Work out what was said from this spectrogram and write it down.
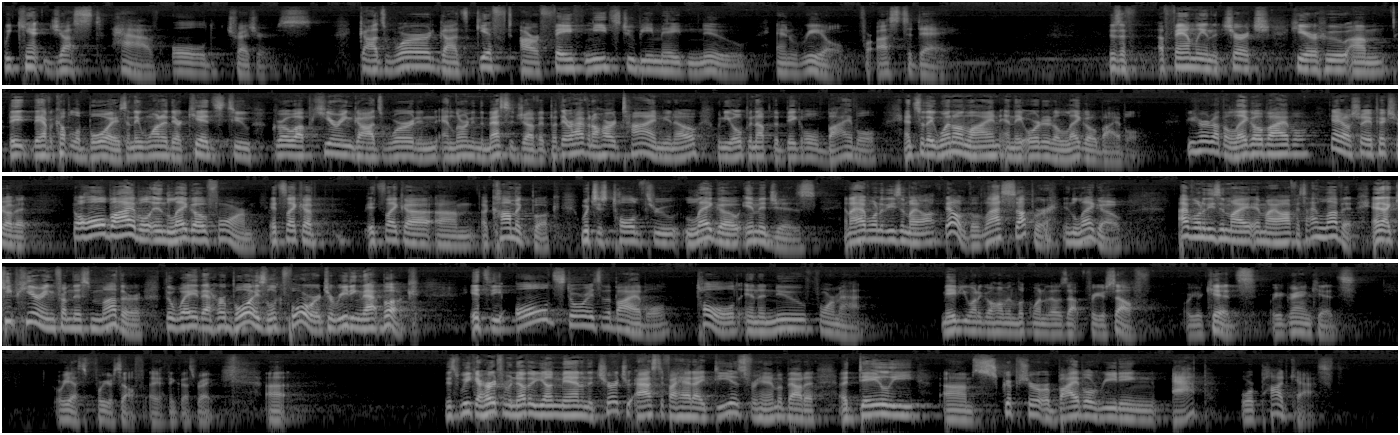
We can't just have old treasures. God's word, God's gift, our faith needs to be made new and real for us today. There's a, a family in the church here who um, they, they have a couple of boys and they wanted their kids to grow up hearing God's word and, and learning the message of it, but they were having a hard time, you know, when you open up the big old Bible. And so they went online and they ordered a Lego Bible. Have you heard about the Lego Bible? Yeah, I'll show you a picture of it. The whole Bible in Lego form. It's like a it's like a, um, a comic book, which is told through Lego images. And I have one of these in my office. No, the Last Supper in Lego. I have one of these in my, in my office. I love it. And I keep hearing from this mother the way that her boys look forward to reading that book. It's the old stories of the Bible told in a new format. Maybe you want to go home and look one of those up for yourself, or your kids, or your grandkids. Or, yes, for yourself. I think that's right. Uh, This week, I heard from another young man in the church who asked if I had ideas for him about a, a daily um, scripture or Bible reading app or podcast.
